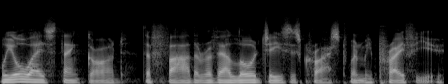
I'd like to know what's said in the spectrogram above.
We always thank God, the Father of our Lord Jesus Christ, when we pray for you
